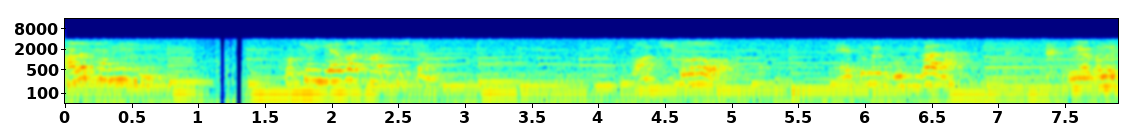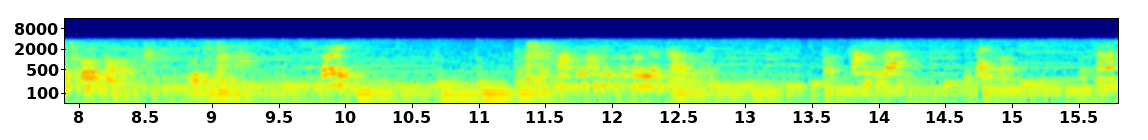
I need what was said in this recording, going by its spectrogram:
ভালো ফ্যামিলির মেয়ে ওকে ইয়াবা খাওয়াচ্ছিস কেন? বৎস। এ তুমি বুঝবা না। তুমি এখনও ছোট, বুঝবা না। ওই পাকনা আমি তো তোমার কাজ নাই। তোর কাম যা তাই কর। বুঝছস?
